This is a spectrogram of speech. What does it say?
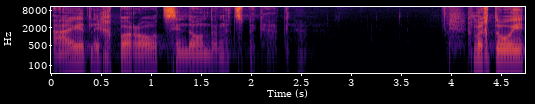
eigentlich parat sind, anderen zu begegnen. Ich möchte euch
